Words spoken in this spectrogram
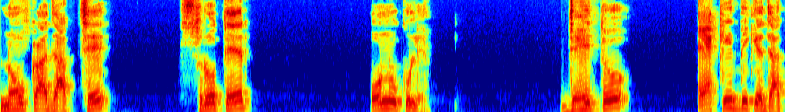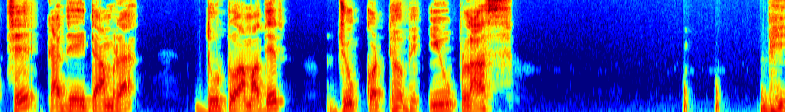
নৌকা যাচ্ছে স্রোতের অনুকূলে। যেহেতু একই দিকে যাচ্ছে কাজে এটা আমরা দুটো আমাদের যোগ করতে হবে ইউ প্লাস ভি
